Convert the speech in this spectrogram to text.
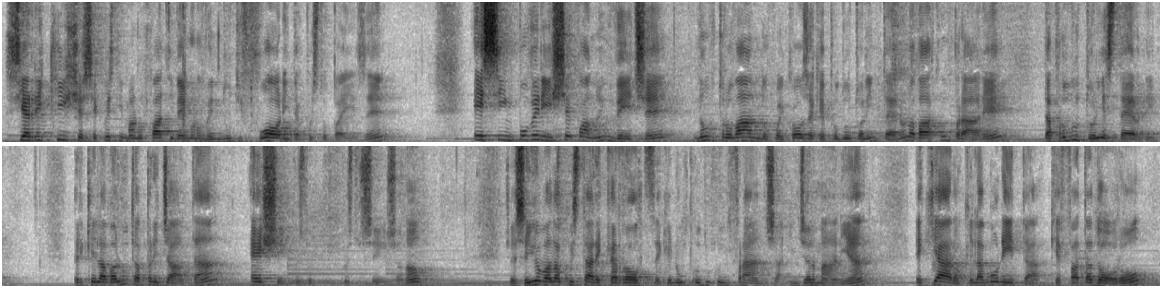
si arricchisce se questi manufatti vengono venduti fuori da questo paese e si impoverisce quando invece, non trovando qualcosa che è prodotto all'interno, la va a comprare da produttori esterni, perché la valuta pregiata esce in questo, in questo senso, no? Cioè se io vado ad acquistare carrozze che non produco in Francia, in Germania, è chiaro che la moneta che è fatta d'oro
